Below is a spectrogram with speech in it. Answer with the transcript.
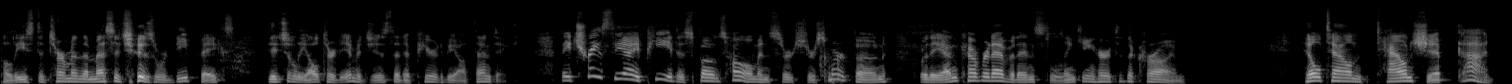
Police determined the messages were deepfakes, digitally altered images that appear to be authentic. They traced the IP to Spone's home and searched her smartphone, where they uncovered evidence linking her to the crime. Hilltown Township, god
